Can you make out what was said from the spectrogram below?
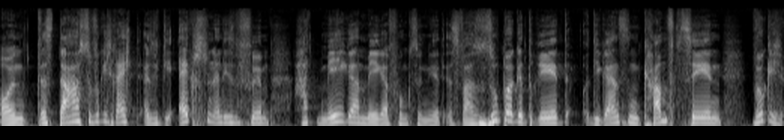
Und das, da hast du wirklich recht. Also die Action in diesem Film hat mega, mega funktioniert. Es war super gedreht, die ganzen Kampfszenen, wirklich äh,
